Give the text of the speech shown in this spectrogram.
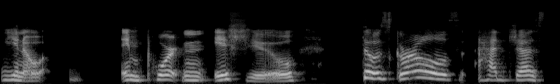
you know, important issue, those girls had just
